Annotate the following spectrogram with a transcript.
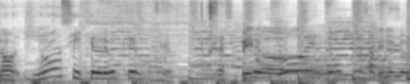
No, no, sí, es que de repente. Pero- pero los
